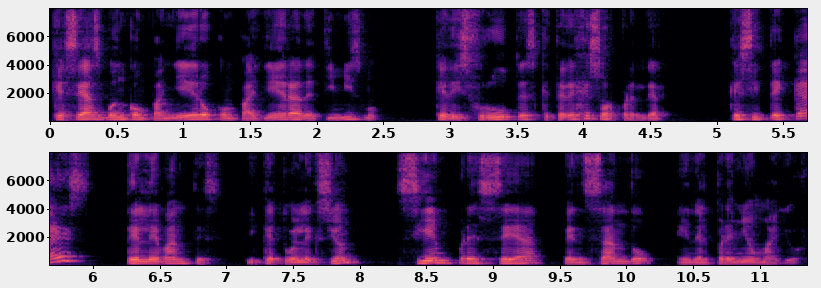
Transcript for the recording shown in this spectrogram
que seas buen compañero o compañera de ti mismo, que disfrutes, que te dejes sorprender, que si te caes, te levantes y que tu elección siempre sea pensando en el premio mayor.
